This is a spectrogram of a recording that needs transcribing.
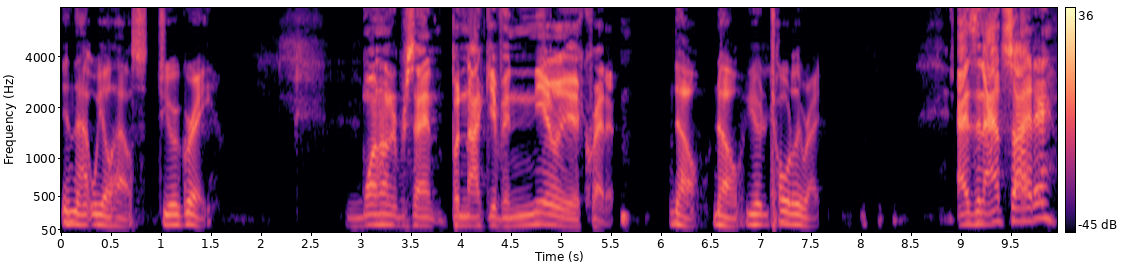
in that wheelhouse. Do you agree? One hundred percent, but not given nearly a credit. No, no, you're totally right. As an outsider,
